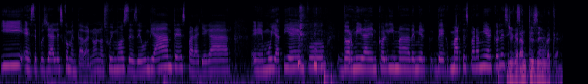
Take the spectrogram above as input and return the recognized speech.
y este, pues ya les comentaba, ¿no? Nos fuimos desde un día antes para llegar eh, muy a tiempo, dormir en Colima de, de martes para miércoles. Llegar pues antes del huracán.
